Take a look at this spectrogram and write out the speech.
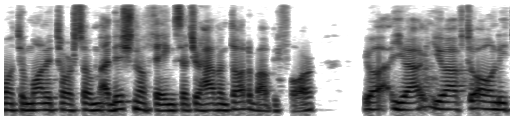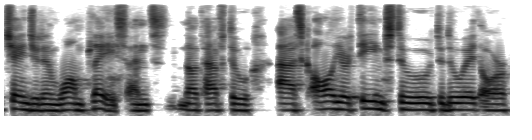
want to monitor some additional things that you haven't thought about before. You you you have to only change it in one place and not have to ask all your teams to to do it or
